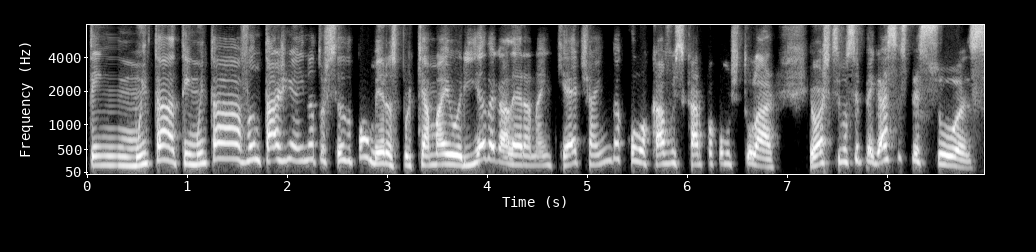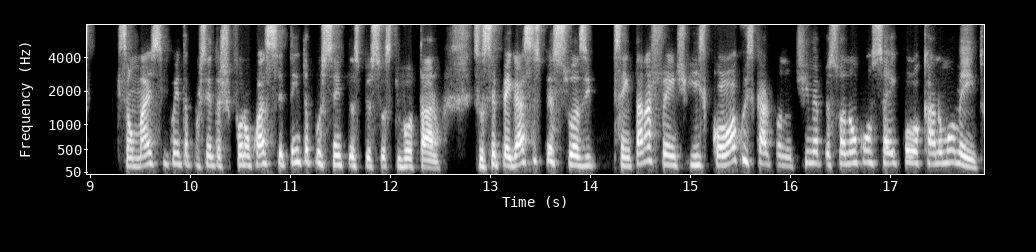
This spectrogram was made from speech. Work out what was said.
tem, muita, tem muita vantagem aí na torcida do Palmeiras, porque a maioria da galera na enquete ainda colocava o Scarpa como titular. Eu acho que se você pegar essas pessoas que são mais de 50%, acho que foram quase 70% das pessoas que votaram. Se você pegar essas pessoas e sentar na frente e coloca o Scarpa no time, a pessoa não consegue colocar no momento.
